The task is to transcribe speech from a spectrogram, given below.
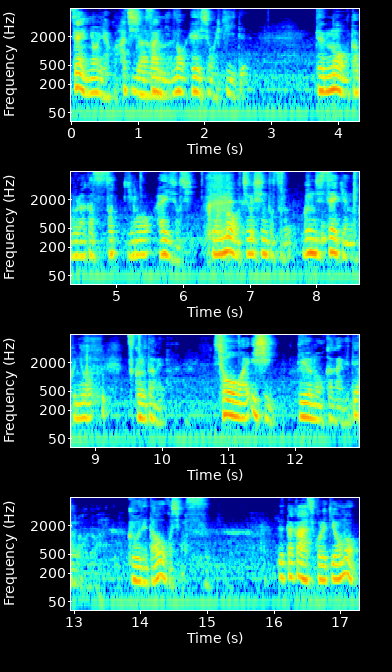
1483人の兵士を率いて天皇をたぶらかす側近を排除し天皇を中心とする軍事政権の国を作るため昭和維新っていうのを掲げてクーデターを起こします。で高橋是清も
